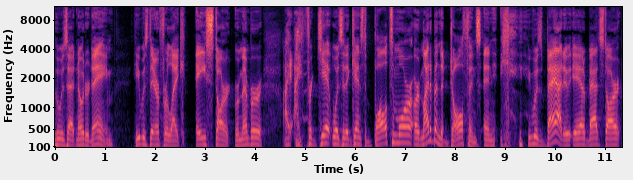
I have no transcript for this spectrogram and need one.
who was at Notre Dame, he was there for like a start. Remember, I, I forget was it against Baltimore or it might have been the Dolphins, and he, he was bad. He had a bad start,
